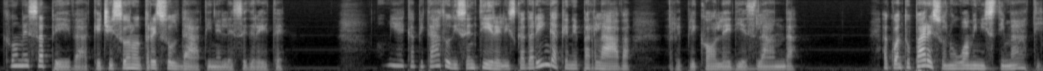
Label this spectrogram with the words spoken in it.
Come sapeva che ci sono tre soldati nelle segrete? Mi è capitato di sentire l'iscadaringa che ne parlava, replicò Lady Eslanda. A quanto pare sono uomini stimati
